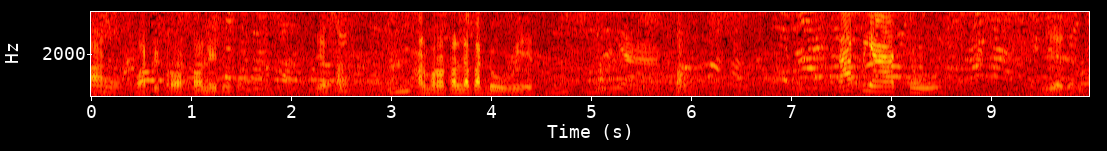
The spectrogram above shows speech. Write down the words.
Anu, buat di protol itu, Pak. Iya. Kan merotol dapat duit. Iya. Tapi ya tuh. Iya, coba.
